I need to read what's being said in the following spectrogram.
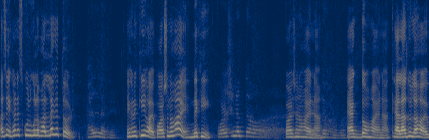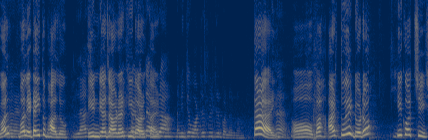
আচ্ছা এখানে স্কুলগুলো ভালো লাগে তোর? ভালো লাগে। এখানে কি হয় পড়াশোনা হয় নাকি? পড়াশোনা তো পড়াশোনা হয় না। একদম হয় না। একদম হয় খেলাধুলা হয়। বল বল এটাই তো ভালো। ইন্ডিয়া যাওয়ার আর কি দরকার? নিজে ওয়াটার ফিল্টার বানালাম। তাই? হ্যাঁ। ও বাহ। আর তুই ডোডো কি? করছিস?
